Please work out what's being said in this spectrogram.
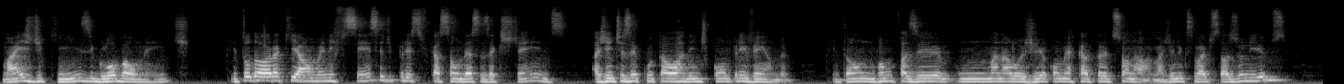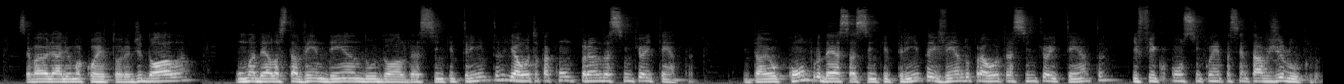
mais de 15 globalmente, e toda hora que há uma ineficiência de precificação dessas exchanges, a gente executa a ordem de compra e venda. Então, vamos fazer uma analogia com o mercado tradicional. Imagina que você vai para os Estados Unidos, você vai olhar ali uma corretora de dólar, uma delas está vendendo o dólar a 5,30 e a outra está comprando a 5,80. Então, eu compro dessa a 5,30 e vendo para outra a 5,80 e fico com 50 centavos de lucro.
